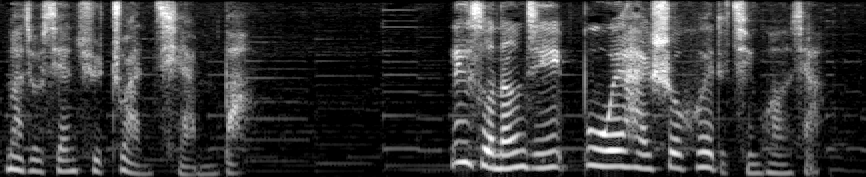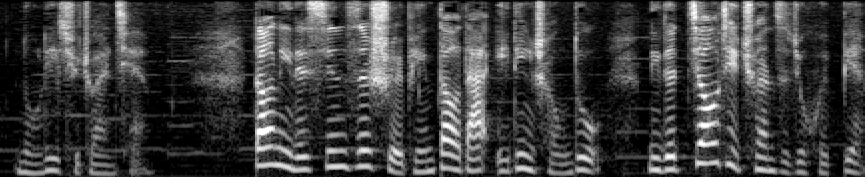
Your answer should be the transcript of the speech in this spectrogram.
那就先去赚钱吧。力所能及、不危害社会的情况下，努力去赚钱。当你的薪资水平到达一定程度，你的交际圈子就会变，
